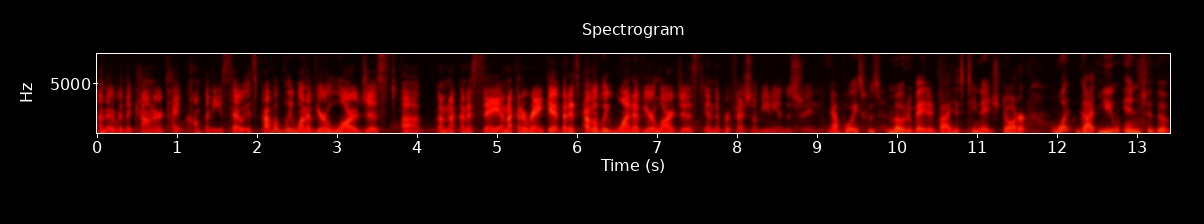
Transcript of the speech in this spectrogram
an over the counter type company. So it's probably one of your largest, uh, I'm not going to say, I'm not going to rank it, but it's probably one of your largest in the professional beauty industry. Now, Boyce was motivated by his teenage daughter. What got you into the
